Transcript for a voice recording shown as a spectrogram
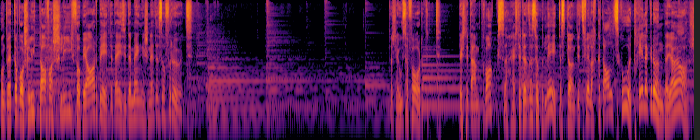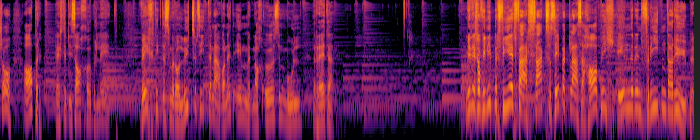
Und wenn du Leute anfangen zu schleifen und bearbeiten, dann sind sie manchmal nicht so Freude. Das ist herausfordernd. Bist du dem gewachsen? Hast du dir das überlegt? Das klingt jetzt vielleicht alles gut. Kirche ja, ja, schon. Aber hast du dir die Sachen überlegt? Wichtig, dass wir auch Leute zur Seite nehmen, die nicht immer nach unserem Mull reden. Wir haben schon Philipper 4, Vers 6 und 7 gelesen. Habe ich inneren Frieden darüber?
